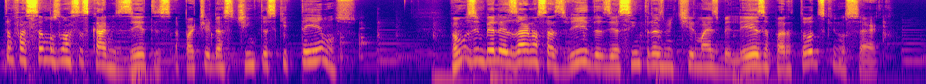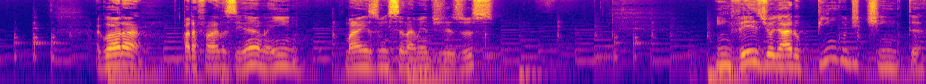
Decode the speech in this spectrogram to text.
Então façamos nossas camisetas a partir das tintas que temos. Vamos embelezar nossas vidas e assim transmitir mais beleza para todos que nos cercam. Agora, parafraseando aí mais um ensinamento de Jesus, em vez de olhar o pingo de tinta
